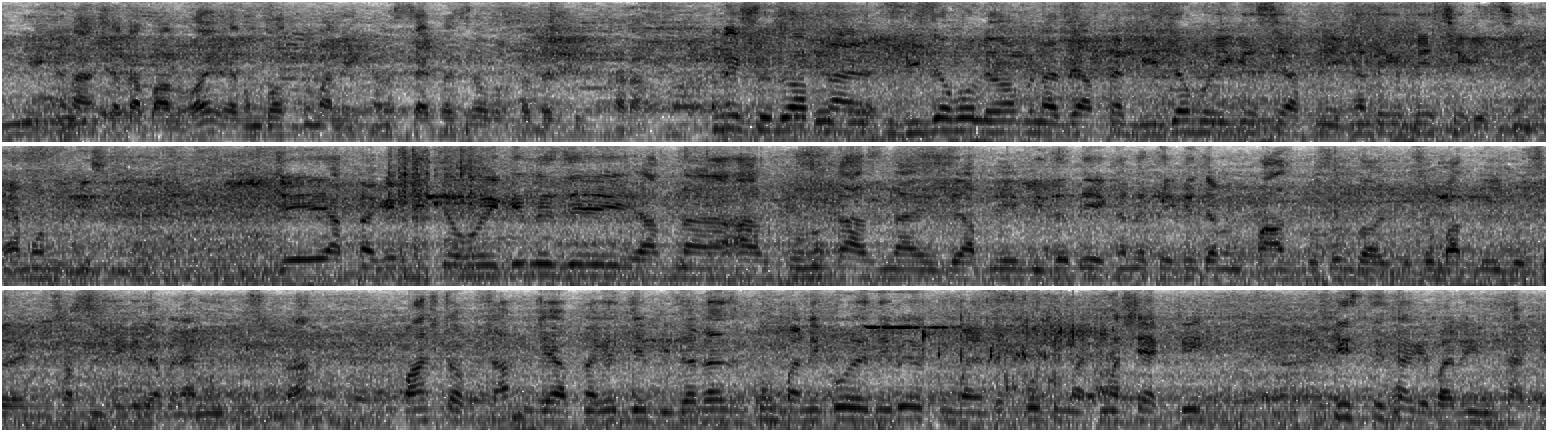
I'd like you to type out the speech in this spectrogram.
আপনি এখানে আসাটা ভালো হয়। এখন বর্তমানে এখানে সাইপাসের অবস্থাটা খুব খারাপ। মানে শুধু আপনার ভিজা হলে হবে না যে আপনার ভিজা হয়ে গেছে আপনি এখান থেকে বেঁচে গেছেন এমন কিছু। যে আপনাকে ভিসা হয়ে গেলে যে আপনার আর কোনো কাজ নাই যে আপনি এই ভিসা দিয়ে এখানে থেকে যাবেন পাঁচ বছর দশ বছর বা দুই বছর এক বছর আপনি থেকে যাবেন এমন কিছু না। ফার্স্ট অপশান যে আপনাকে যে ভিজাটা কোম্পানি করে দেবে কোম্পানিতে প্রতি মাসে মাসে একটি কিস্তি থাকে বা ঋণ থাকে,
